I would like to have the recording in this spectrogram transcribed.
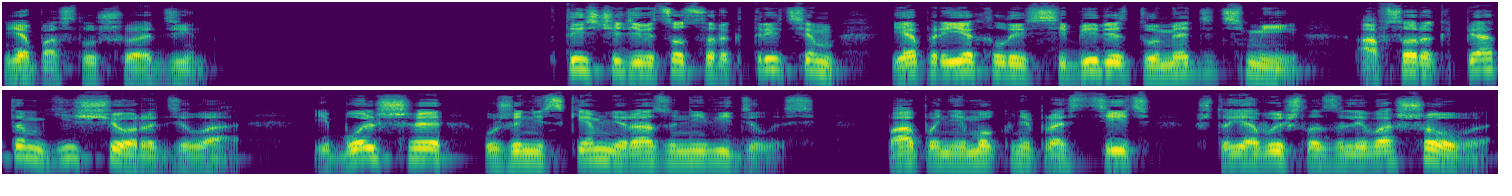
я послушаю один». В 1943-м я приехала из Сибири с двумя детьми, а в 45-м еще родила, и больше уже ни с кем ни разу не виделась. Папа не мог мне простить, что я вышла за Левашова.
